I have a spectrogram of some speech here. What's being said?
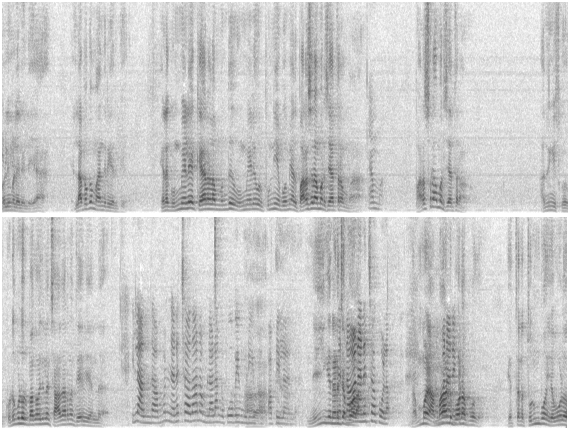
கொல்லிமலையில் இல்லையா? எல்லா பக்கம் மாந்திரிகம் இருக்குது எனக்கு உண்மையிலேயே கேரளம் வந்து உண்மையிலேயே ஒரு புண்ணிய பூமி. அது பரசுராமர் சேத்திரம்மா. பரசுராமர் சேத்திரம். அது இங்கே கொடுங்கலூர் பகவதியில் சாதாரண தேவி அல்ல இல்ல அந்த அம்மன் நினைச்சாதான் நம்மளால அங்க போவே முடியும். அப்படிலாம் இல்ல. நீங்கள் நினச்சா போகலாம் நான் நினைச்சா போலாம். நம்ம அம்மாண்டு போனால் போதும். எத்தனை துன்பம் எவ்வளோ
